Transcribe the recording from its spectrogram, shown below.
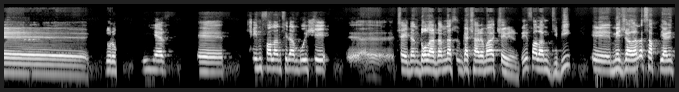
e, durum yer e, Çin falan filan bu işi e, şeyden dolardan nasıl kaçarıma çevirdi falan gibi e, mecralara saptı. Yani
